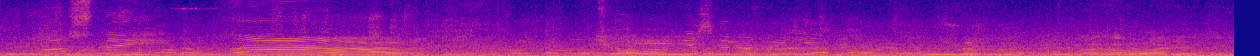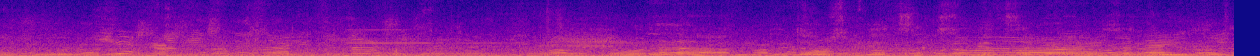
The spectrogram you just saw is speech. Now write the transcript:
Кто стоит? А, чего мне сказали, приехал? Честно мне сказали, 12 сказали. Да, ну потом спецак, спецак. Подойдите.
